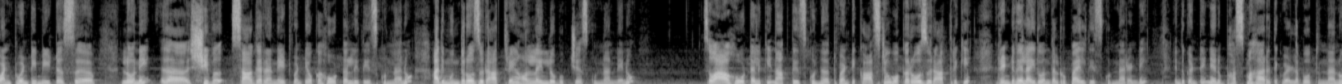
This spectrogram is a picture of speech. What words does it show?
వన్ ట్వంటీ మీటర్స్లోనే శివ్ సాగర్ అనేటువంటి ఒక హోటల్ని తీసుకున్నాను. అది ముందు రోజు రాత్రే ఆన్లైన్లో బుక్ చేసుకున్నాను నేను. సో ఆ హోటల్కి నాకు తీసుకున్నటువంటి కాస్ట్ ఒక రోజు రాత్రికి రెండు వేల ఐదు వందల రూపాయలు తీసుకున్నారండి. ఎందుకంటే నేను భస్మహారతికి వెళ్ళబోతున్నాను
